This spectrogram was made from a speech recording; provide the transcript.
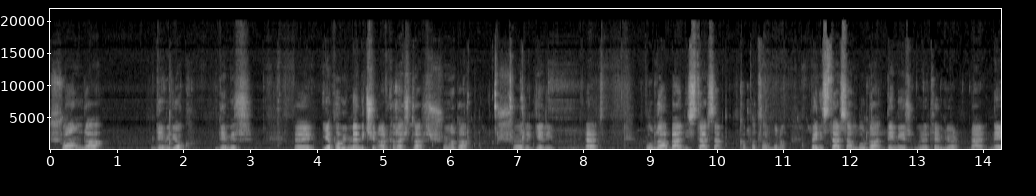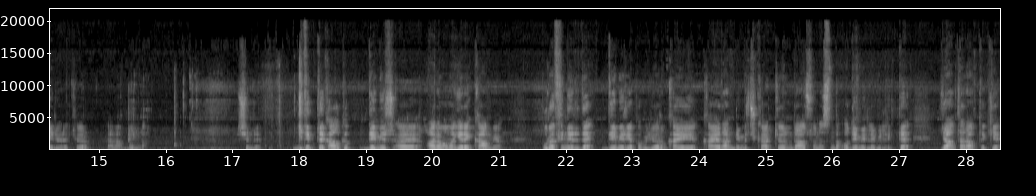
şu anda demir yok. Demir e, yapabilmem için arkadaşlar şuna da şöyle geleyim. Evet. Burada ben istersem kapatalım bunu. Ben istersem burada demir üretebiliyorum. Ne, neyle üretiyorum? Hemen bununla. Şimdi gidip de kalkıp demir e, aramama gerek kalmıyor. Bu rafineride demir yapabiliyorum. Kayayı kayadan demir çıkartıyorum. Daha sonrasında o demirle birlikte yan taraftaki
